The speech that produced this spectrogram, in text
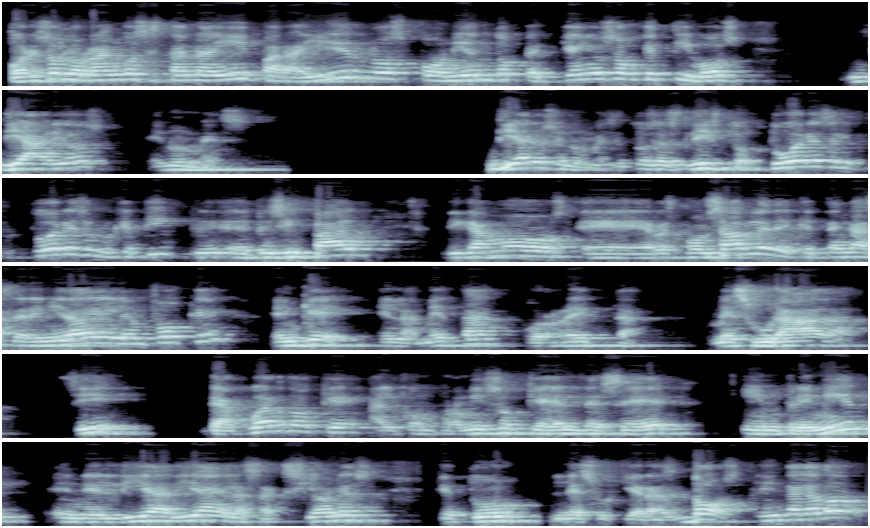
Por eso los rangos están ahí para irnos poniendo pequeños objetivos diarios en un mes diarios en un mes. Entonces, listo, tú eres el, tú eres el objetivo principal, digamos, eh, responsable de que tenga serenidad en el enfoque, ¿en qué? En la meta correcta, mesurada, ¿sí? De acuerdo que al compromiso que él desee imprimir en el día a día en las acciones que tú le sugieras. Dos, el indagador.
